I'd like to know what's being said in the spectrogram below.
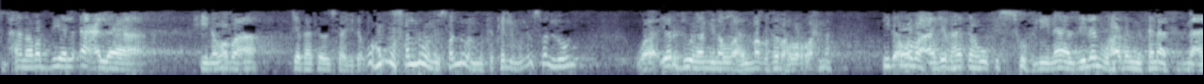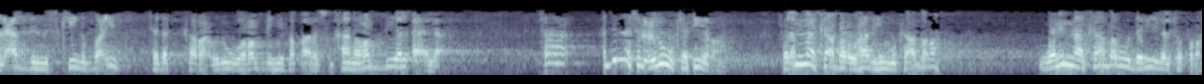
سبحان ربي الأعلى حين وضع جبهته ساجدة. وهم يصلون يصلون المتكلمون يصلون ويرجون من الله المغفرة والرحمة. إذا وضع جبهته في السفل نازلا وهذا المتناسب مع العبد المسكين الضعيف تذكر علو ربه فقال سبحان ربي الأعلى. فأدلة العلو كثيرة. فلما كابروا هذه المكابرة ومما كابروا دليل الفطرة.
